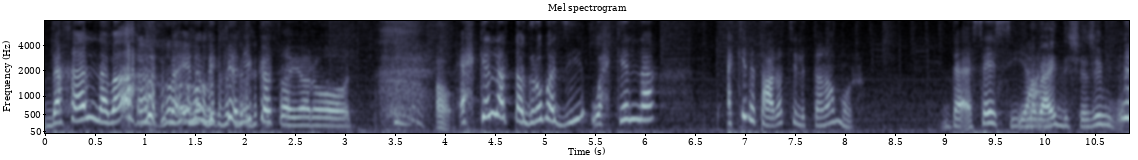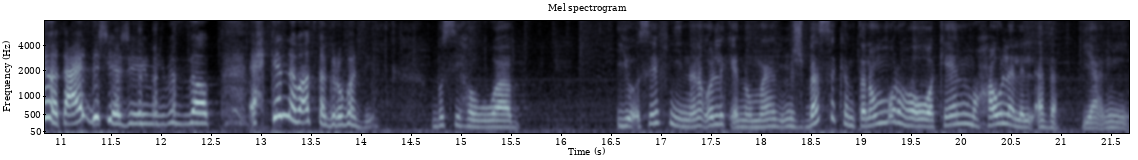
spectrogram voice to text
دخلنا بقى بقينا ميكانيكا سيارات. آه. احكي لنا التجربة دي واحكي لنا أكيد اتعرضتي للتنمر. ده أساسي يعني. ما بعدش يا جيمي. ما تعدش يا جيمي بالظبط. احكي لنا بقى التجربة دي. بصي هو يؤسفني إن أنا أقول لك انه مش بس كان تنمر هو كان محاولة للاذى يعني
